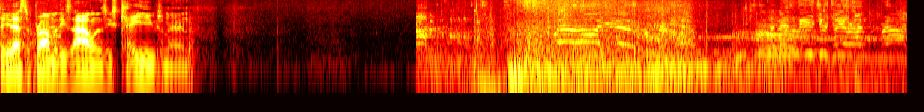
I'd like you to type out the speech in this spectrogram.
See, that's the problem with these islands, these caves, man. Where are you? And they feed you to your own crap.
